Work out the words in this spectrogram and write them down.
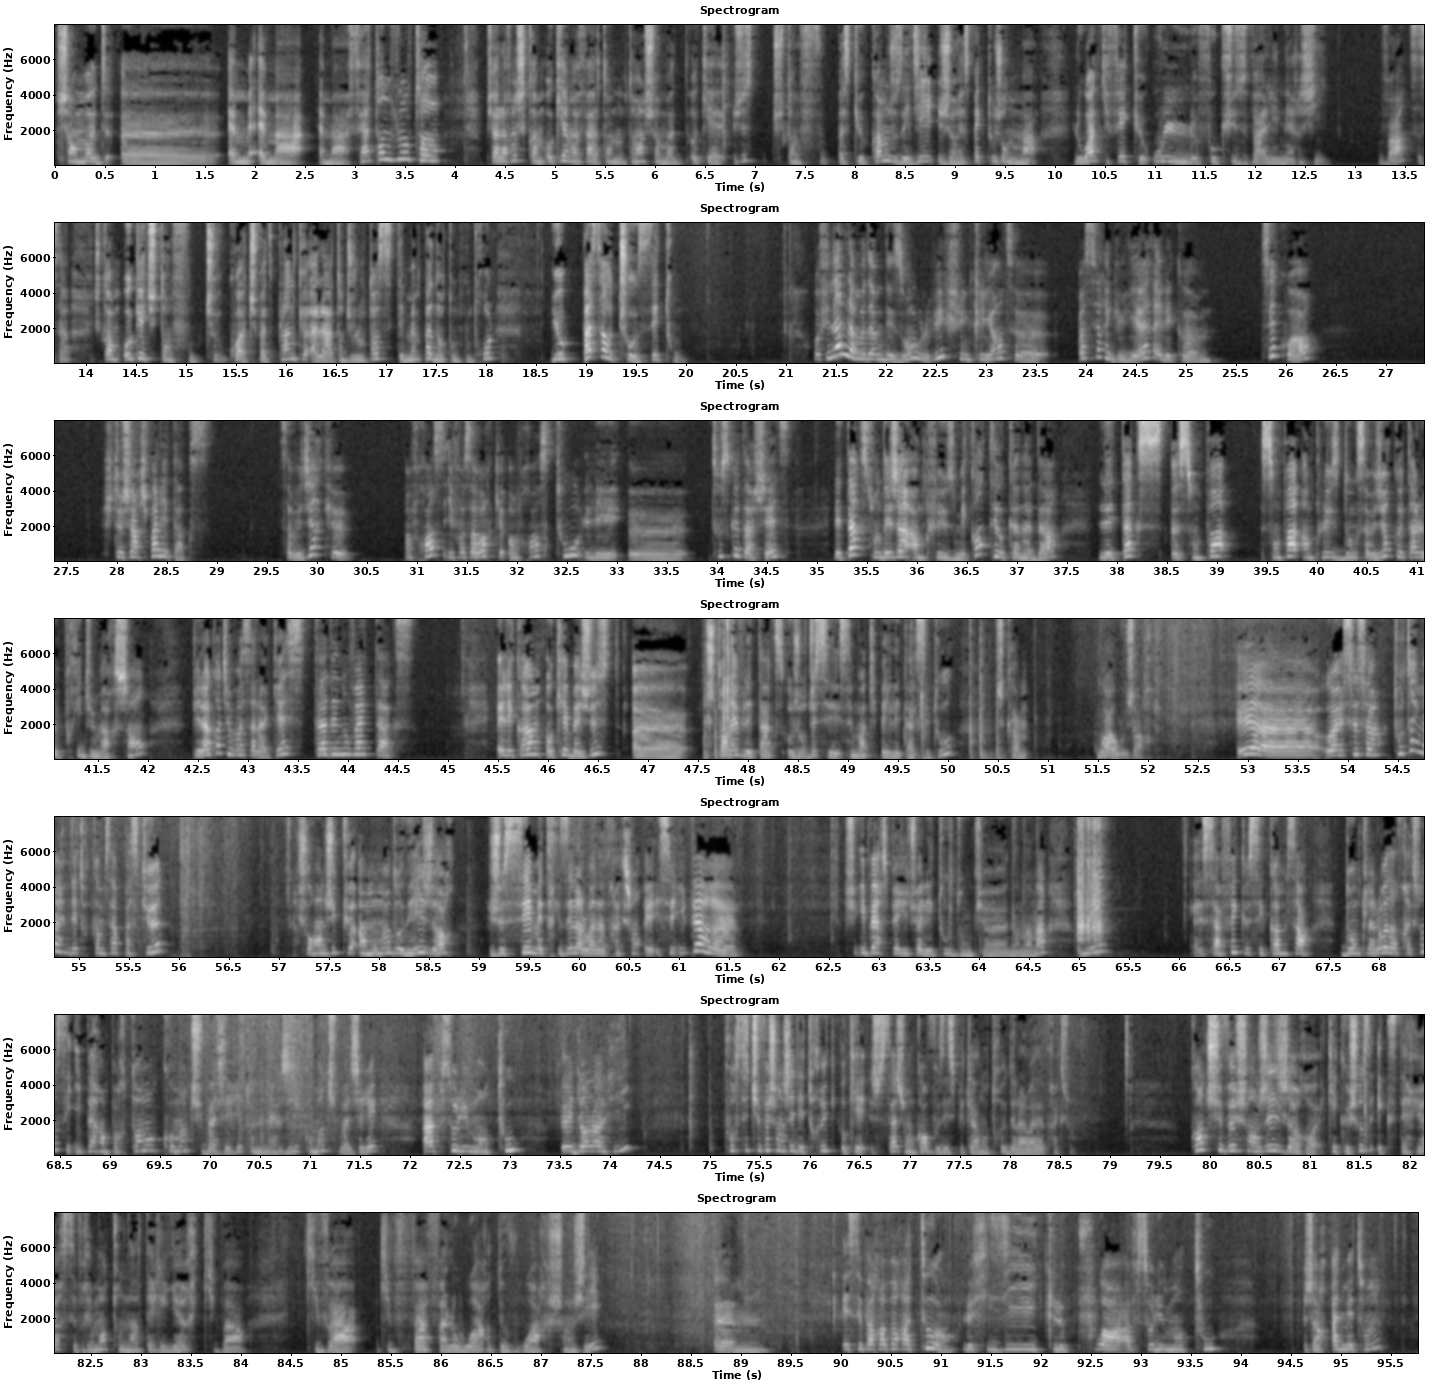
Je suis en mode, euh, elle, elle m'a fait attendre longtemps. Puis à la fin, je suis comme, ok, elle m'a fait attendre longtemps. Je suis en mode, ok, juste, tu t'en fous. Parce que comme je vous ai dit, je respecte toujours ma loi qui fait que où le focus va, l'énergie va, c'est ça? Je suis comme, ok, tu t'en fous. Tu, quoi, tu vas te plaindre qu'elle a attendu longtemps, c'était même pas dans ton contrôle? Yo, passe à autre chose, c'est tout. Au final, la madame des ongles, vu que je suis une cliente euh, assez régulière, elle est comme, tu sais quoi? Je te charge pas les taxes. Ça veut dire que en France, il faut savoir qu'en France, tous les, euh, tout ce que tu achètes, les taxes sont déjà incluses. Mais quand tu es au Canada, les taxes euh, sont pas sont pas incluses. Donc ça veut dire que tu as le prix du marchand. Puis là, quand tu passes à la caisse, tu as des nouvelles taxes. Elle est comme, ok, ben juste, euh, je t'enlève les taxes. Aujourd'hui, c'est moi qui paye les taxes et tout. Je suis comme, waouh, genre. Et ouais, c'est ça. Tout le temps, il m'arrive des trucs comme ça parce que je suis rendue qu'à un moment donné, genre, je sais maîtriser la loi d'attraction. Et c'est hyper. euh, je suis hyper spirituelle et tout, donc euh, nanana. Mais ça fait que c'est comme ça. Donc la loi d'attraction, c'est hyper important. Comment tu vas gérer ton énergie, comment tu vas gérer absolument tout euh, dans la vie. Pour si tu veux changer des trucs, ok, ça je vais encore vous expliquer un autre truc de la loi d'attraction. Quand tu veux changer genre quelque chose extérieur, c'est vraiment ton intérieur qui va qui va qui va falloir devoir changer. Euh, et c'est par rapport à tout, hein. le physique, le poids, absolument tout. Genre, admettons,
